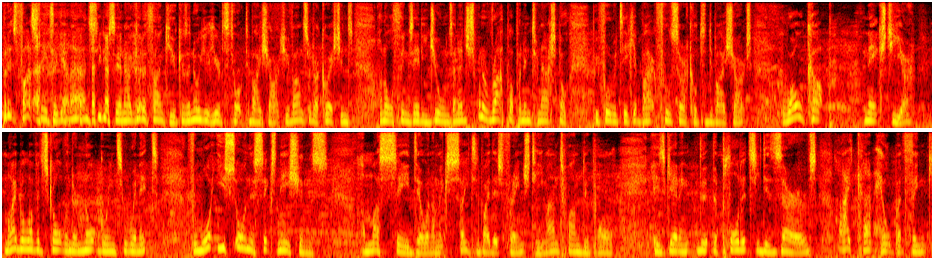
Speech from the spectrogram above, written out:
But it's fascinating, and, and seriously, and I've got to thank you because I know you're here to talk to Dubai Sharks. You've answered our questions on all things Eddie Jones, and I just want to wrap up on international before we take it back full circle to Dubai Sharks. World Cup next year. My beloved Scotland are not going to win it. From what you saw in the Six Nations, I must say, Dylan, I'm excited by this French team. Antoine Dupont is getting the, the plaudits he deserves. I can't help but think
